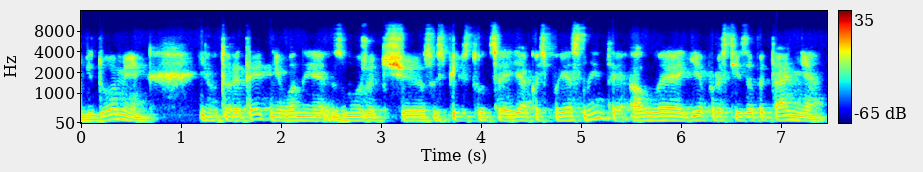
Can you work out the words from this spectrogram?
відомі і авторитетні. Вони зможуть е, суспільству це якось пояснити, але є прості запитання,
